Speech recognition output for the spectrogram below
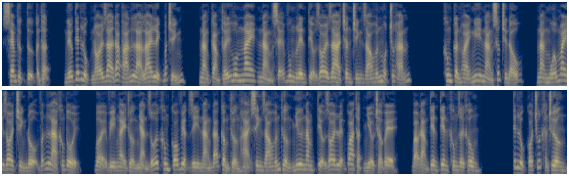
xem thực tự cẩn thận, nếu tiết lục nói ra đáp án là lai lịch bất chính, nàng cảm thấy hôm nay nàng sẽ vung lên tiểu roi ra chân chính giáo huấn một chút hắn. Không cần hoài nghi nàng sức chiến đấu, nàng múa may roi trình độ vẫn là không tồi, bởi vì ngày thường nhàn rỗi không có việc gì nàng đã cầm thường hải sinh giáo huấn thường như năm tiểu roi luyện qua thật nhiều trở về, bảo đảm tiên tiên không rơi không. Tiết lục có chút khẩn trương,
